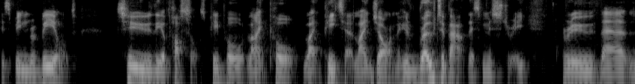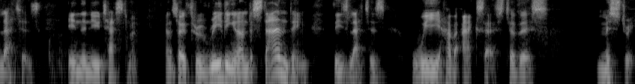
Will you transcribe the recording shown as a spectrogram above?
It's been revealed to the apostles, people like Paul, like Peter, like John, who wrote about this mystery through their letters in the New Testament. And so, through reading and understanding these letters, we have access to this mystery.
